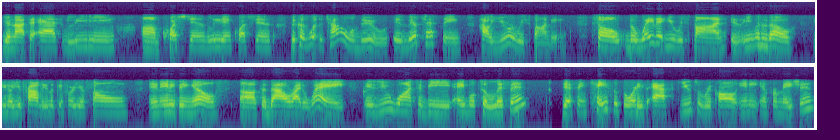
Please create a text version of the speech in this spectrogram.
You're not to ask leading um, questions, leading questions, because what the child will do is they're testing how you're responding. So the way that you respond is even though you know you're probably looking for your phone and anything else uh, to dial right away, is you want to be able to listen just in case authorities ask you to recall any information.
